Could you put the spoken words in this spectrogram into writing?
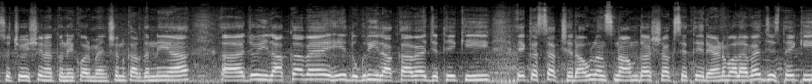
ਸਿਚੁਏਸ਼ਨ ਹੈ, ਤੁਹਾਨੂੰ ਇੱਕ ਵਾਰ ਮੈਂਸ਼ਨ ਕਰ ਦਿੰਨੇ ਆ ਜੋ ਇਲਾਕਾ ਵੈ, ਇਹ ਦੁਗਰੀ ਇਲਾਕਾ ਵੈ, ਜਿੱਥੇ ਕਿ ਇੱਕ ਸ਼ਖਸ ਰਾਹੁਲ ਹੰਸ ਨਾਮ ਦਾ ਸ਼ਖਸ ਇੱਥੇ ਰਹਿਣ ਵਾਲਾ ਵੈ, ਜਿਸ ਤੇ ਕਿ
